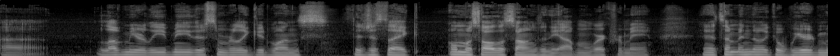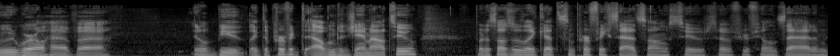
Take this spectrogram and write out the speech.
Uh Love Me or Leave Me, there's some really good ones. They're just like almost all the songs in the album work for me. And it's I'm in like a weird mood where I'll have uh it'll be like the perfect album to jam out to, but it's also like got some perfect sad songs too. So if you're feeling sad, I'm,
